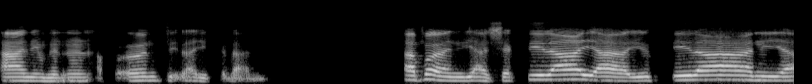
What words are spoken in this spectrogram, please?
आणि म्हणून आपण तिला ऐकला आपण या शक्तीला या युक्तीला आणि या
